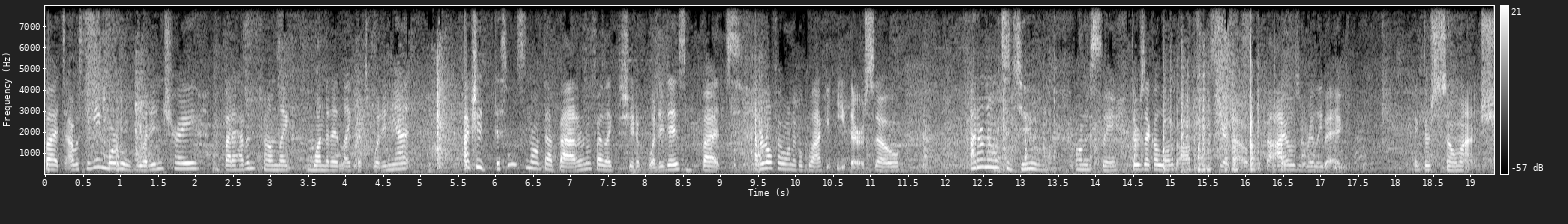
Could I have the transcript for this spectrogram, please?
But I was thinking more of a wooden tray but I haven't found like one that I like that's wooden yet. Actually, this one's not that bad. I don't know if I like the shade of what it is, but I don't know if I want to go black either. So I don't know what to do, honestly. There's like a lot of options here though. The aisle's really big. Like there's so much.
